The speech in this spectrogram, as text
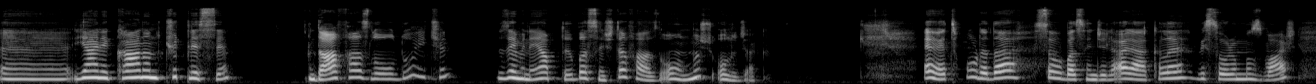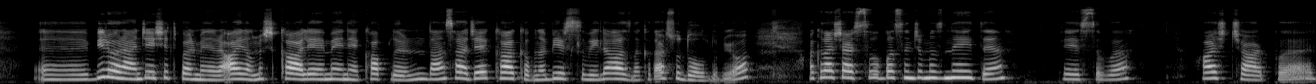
Ee, yani K'nın kütlesi daha fazla olduğu için zemine yaptığı basınç da fazla olmuş olacak. Evet burada da sıvı basıncı ile alakalı bir sorumuz var. Ee, bir öğrenci eşit bölmelere ayrılmış K, L, M, N kaplarından sadece K kabına bir sıvı ile ağzına kadar su dolduruyor. Arkadaşlar sıvı basıncımız neydi? P sıvı H çarpı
